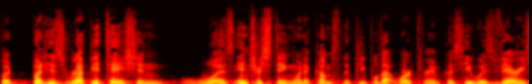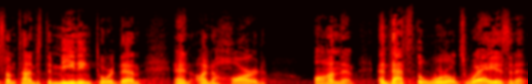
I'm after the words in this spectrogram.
But, but his reputation was interesting when it comes to the people that worked for him because he was very sometimes demeaning toward them and, and hard on them. And that's the world's way, isn't it?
